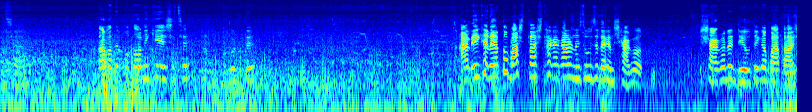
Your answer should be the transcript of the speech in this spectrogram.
আচ্ছা আমাদের মতো অনেকে এসেছে ঘুরতে। আর এইখানে এত বাস টাস থাকার কারণ হচ্ছে ওই যে দেখেন সাগর। সাগরের ঢেউ থেকে বাতাস।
